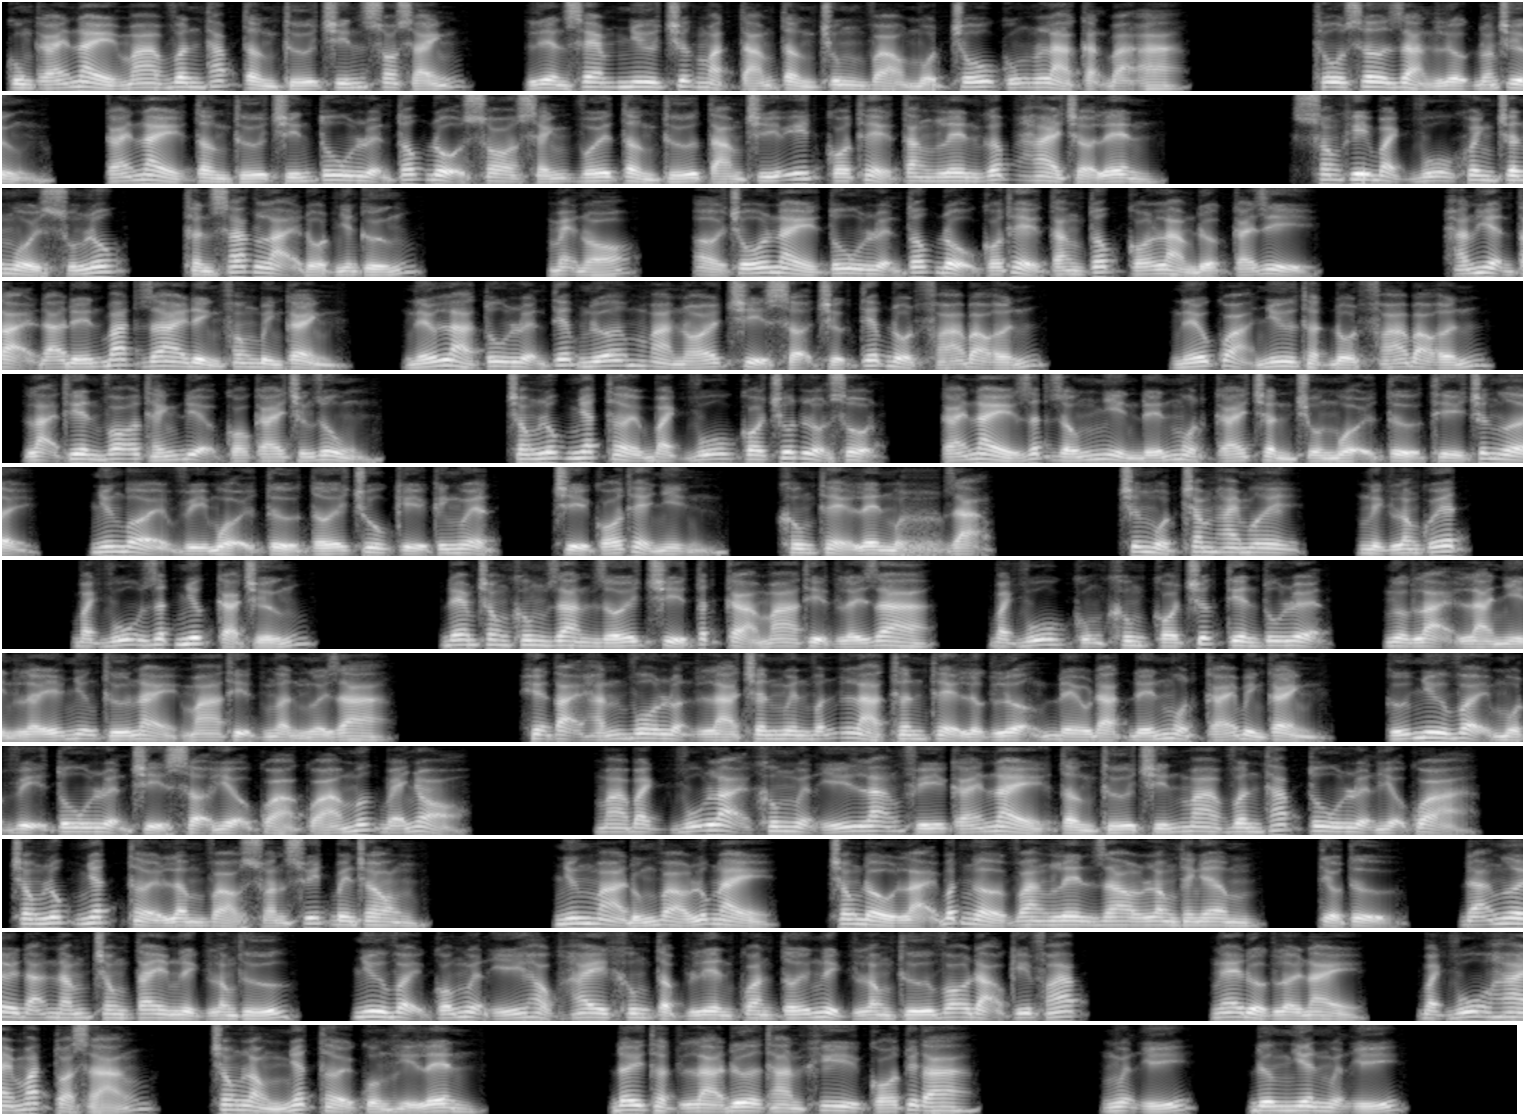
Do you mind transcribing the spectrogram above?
Cùng cái này ma vân tháp tầng thứ 9 so sánh, liền xem như trước mặt 8 tầng chung vào một chỗ cũng là cặn bạ A. Thô sơ giản lược đoán chừng, cái này tầng thứ 9 tu luyện tốc độ so sánh với tầng thứ 8 chí ít có thể tăng lên gấp 2 trở lên. Sau khi Bạch Vũ khoanh chân ngồi xuống lúc, thần sắc lại đột nhiên cứng. Mẹ nó, ở chỗ này tu luyện tốc độ có thể tăng tốc có làm được cái gì? Hắn hiện tại đã đến bát giai đỉnh phong bình cảnh, nếu là tu luyện tiếp nữa mà nói chỉ sợ trực tiếp đột phá bảo ấn. Nếu quả như thật đột phá bảo ấn, lại thiên võ thánh địa có cái chứng dùng. Trong lúc nhất thời Bạch Vũ có chút lộn xộn, cái này rất giống nhìn đến một cái trần chuồn muội tử thì trước người, nhưng bởi vì muội tử tới chu kỳ kinh nguyệt, chỉ có thể nhìn, không thể lên một dạng. Chương 120, nghịch long quyết. Bạch Vũ rất nhức cả trứng. Đem trong không gian giới chỉ tất cả ma thịt lấy ra, Bạch Vũ cũng không có trước tiên tu luyện, ngược lại là nhìn lấy những thứ này ma thịt ngẩn người ra. Hiện tại hắn vô luận là chân nguyên vẫn là thân thể lực lượng đều đạt đến một cái bình cảnh, cứ như vậy một vị tu luyện chỉ sợ hiệu quả quá mức bé nhỏ. Mà Bạch Vũ lại không nguyện ý lãng phí cái này tầng thứ 9 ma vân tháp tu luyện hiệu quả, trong lúc nhất thời lâm vào xoắn suýt bên trong. Nhưng mà đúng vào lúc này, trong đầu lại bất ngờ vang lên giao long thanh âm, tiểu tử, đã ngươi đã nắm trong tay nghịch long thứ, như vậy có nguyện ý học hay không tập liên quan tới nghịch long thứ võ đạo kỹ pháp. Nghe được lời này, Bạch Vũ hai mắt tỏa sáng, trong lòng nhất thời cuồng hỉ lên. Đây thật là đưa than khi có tuyết ta. Nguyện ý, đương nhiên nguyện ý.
